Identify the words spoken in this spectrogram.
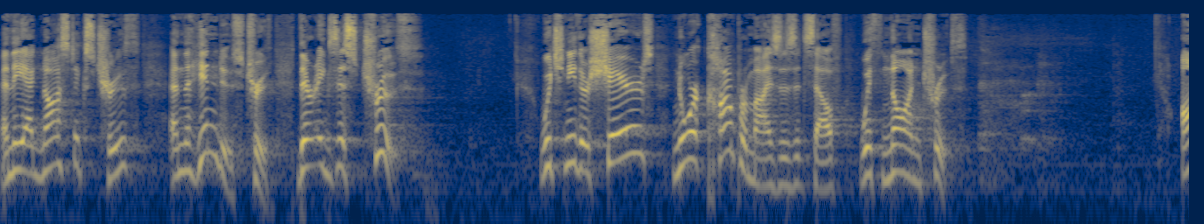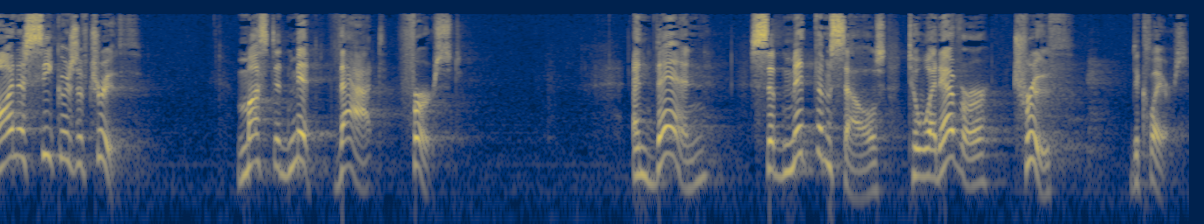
and the agnostic's truth and the Hindu's truth. There exists truth which neither shares nor compromises itself with non truth. Honest seekers of truth must admit that first. And then submit themselves to whatever truth declares.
